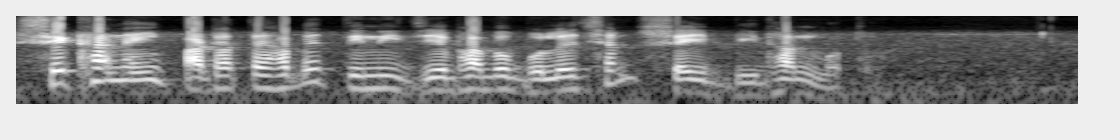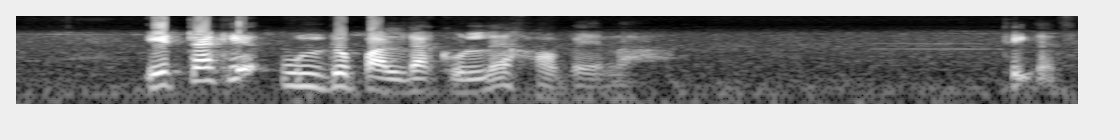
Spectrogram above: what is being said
সেখানেই পাঠাতে হবে তিনি যেভাবে বলেছেন সেই বিধান মতো। এটাকে উল্টো পাল্টা করলে হবে না। ঠিক আছে?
